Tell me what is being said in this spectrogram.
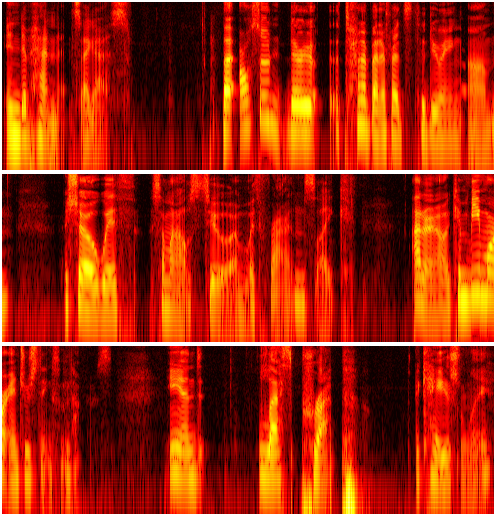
independence, I guess. But also, there are a ton of benefits to doing um, a show with someone else too and with friends. Like, I don't know, it can be more interesting sometimes and less prep occasionally.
